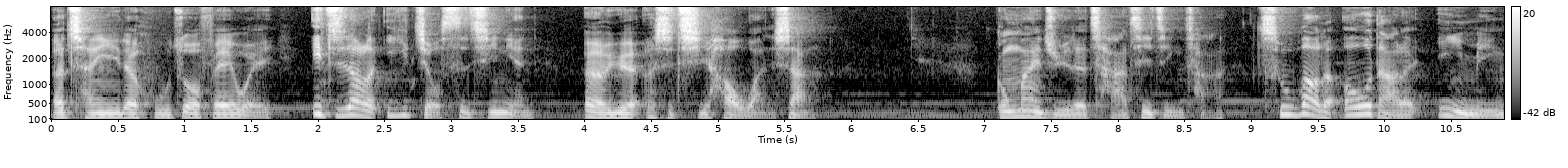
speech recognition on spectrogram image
而陈仪的胡作非为。一直到了一九四七年二月二十七号晚上，公卖局的查缉警察粗暴地殴打了一名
